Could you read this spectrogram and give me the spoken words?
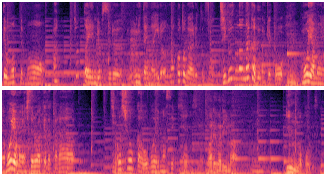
て思ってもあちょっと遠慮するうん。みたいないろんなことがあるとさ自分の中でだけこううん。もやもやもやもやしてるわけだから自己紹介を覚えますよね。そうですね。我々今うん。陰の方ですね。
